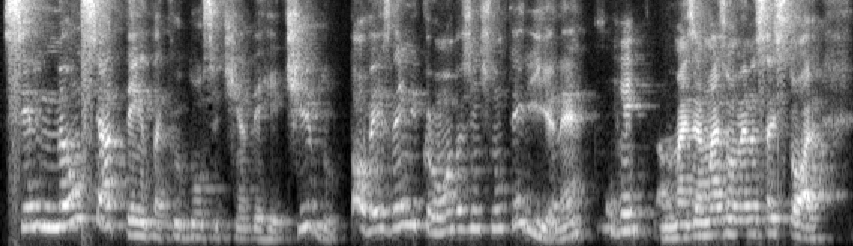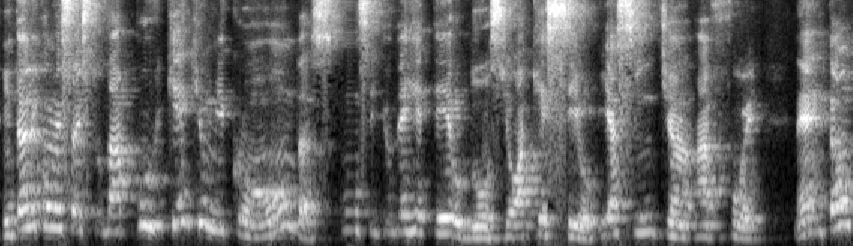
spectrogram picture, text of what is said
Se ele não se atenta que o doce tinha derretido, talvez nem micro-ondas a gente não teria, né? Uhum. Mas é mais ou menos essa história. Então ele começou a estudar por que, que o micro-ondas conseguiu derreter o doce ou aqueceu, e assim ah, foi. Né? Então,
